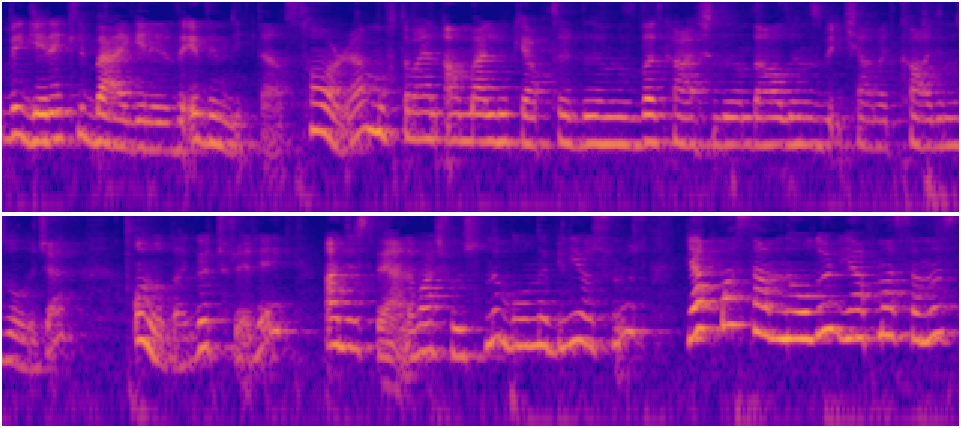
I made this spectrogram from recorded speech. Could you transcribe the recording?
ve gerekli belgeleri de edindikten sonra muhtemelen amelluk yaptırdığınızda karşılığında aldığınız bir ikamet kaydınız olacak. Onu da götürerek adres beyanı başvurusunda bulunabiliyorsunuz. Yapmazsam ne olur? Yapmazsanız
